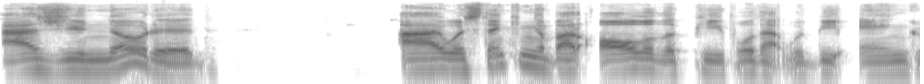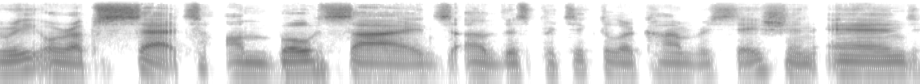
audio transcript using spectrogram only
as you noted, I was thinking about all of the people that would be angry or upset on both sides of this particular conversation. And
